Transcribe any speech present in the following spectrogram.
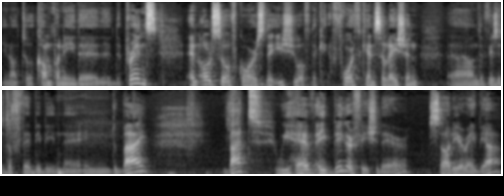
you know, to accompany the, the, the prince and also, of course, the issue of the fourth cancellation on the visit of the Bibi in, uh, in Dubai. But we have a bigger fish there, Saudi Arabia,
